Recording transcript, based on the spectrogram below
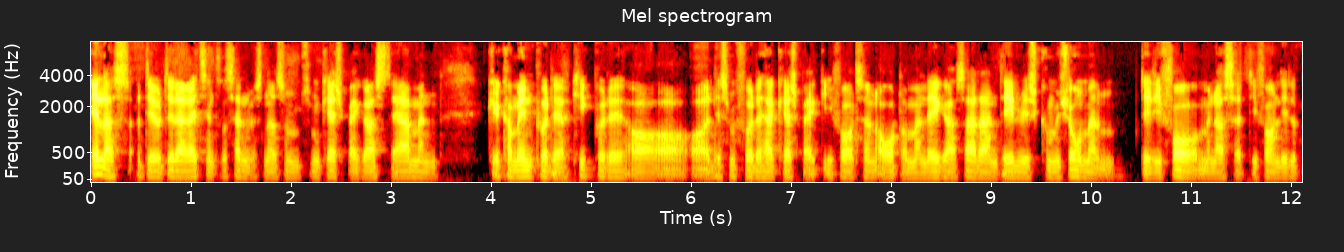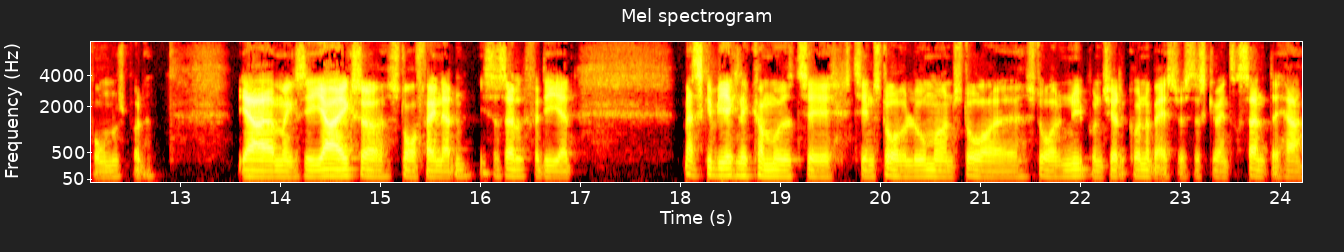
ellers, og det er jo det, der er rigtig interessant ved sådan noget som, som cashback også, det er, at man kan komme ind på det og kigge på det, og, og, og ligesom få det her cashback i forhold til en ordre, man lægger, og så er der en delvis kommission mellem det, de får, men også at de får en lille bonus på det. Jeg, man kan sige, jeg er ikke så stor fan af den i sig selv, fordi at man skal virkelig komme ud til, til en stor volumen og en stor, øh, stor ny potentiel kundebase, hvis det skal være interessant det her.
